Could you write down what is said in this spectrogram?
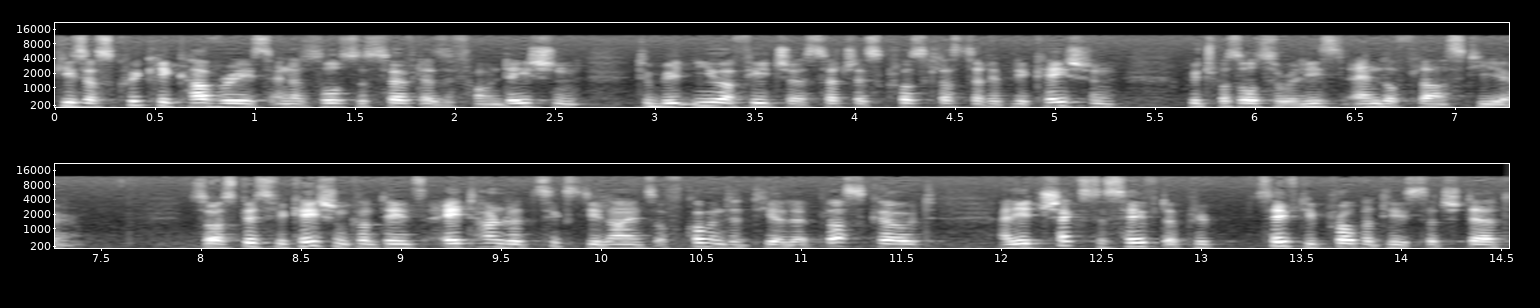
gives us quick recoveries, and has also served as a foundation to build newer features such as cross-cluster replication, which was also released end of last year. So our specification contains 860 lines of commented TLA Plus code, and it checks the safety properties such that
